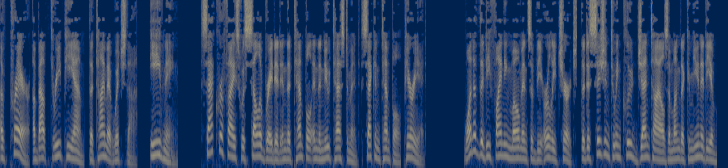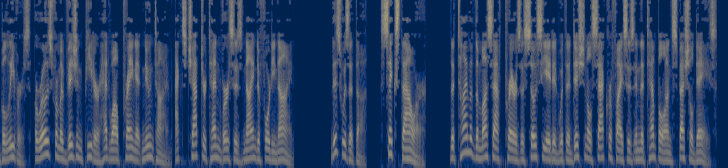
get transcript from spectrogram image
of prayer about 3 p.m., the time at which the evening sacrifice was celebrated in the temple in the New Testament Second temple period. One of the defining moments of the early Church, the decision to include Gentiles among the community of believers, arose from a vision Peter had while praying at noontime Acts chapter 10 verses 9–49. This was at the sixth hour the time of the Musaf prayers associated with additional sacrifices in the temple on special days.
